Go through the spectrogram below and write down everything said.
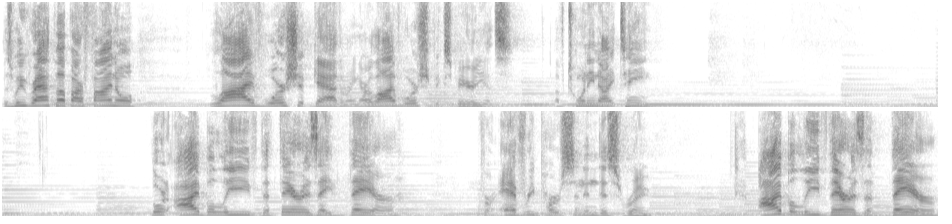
as we wrap up our final live worship gathering, our live worship experience of 2019. Lord, I believe that there is a there for every person in this room. I believe there is a there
